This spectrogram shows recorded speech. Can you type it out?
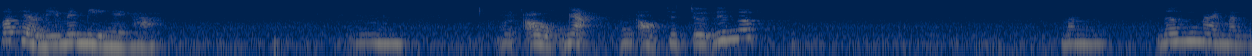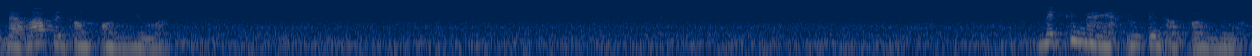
เพราะแถวนี้ไม่มีไงคะอืมมันออกเนี่ย มันออกจืดๆนิดนึงมันเนื้อข้างในมันแบบว่าเป็นอ่อนๆอยู่อะเม็ดข้างในอะมันเป็นอ่อนๆอยู่อะ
